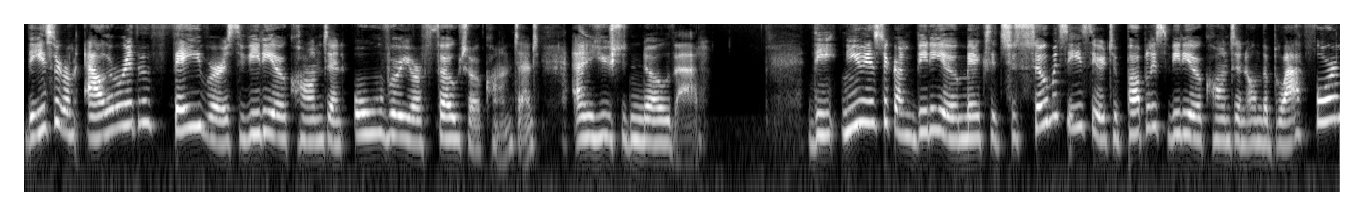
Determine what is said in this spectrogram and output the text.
the Instagram algorithm favors video content over your photo content, and you should know that. The new Instagram video makes it just so much easier to publish video content on the platform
